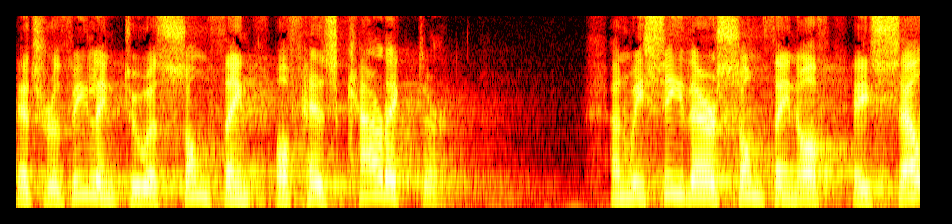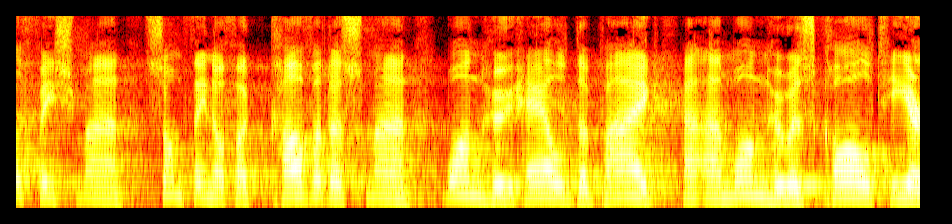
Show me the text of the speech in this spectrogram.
it's revealing to us something of his character. And we see there something of a selfish man, something of a covetous man, one who held the bag, and one who is called here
